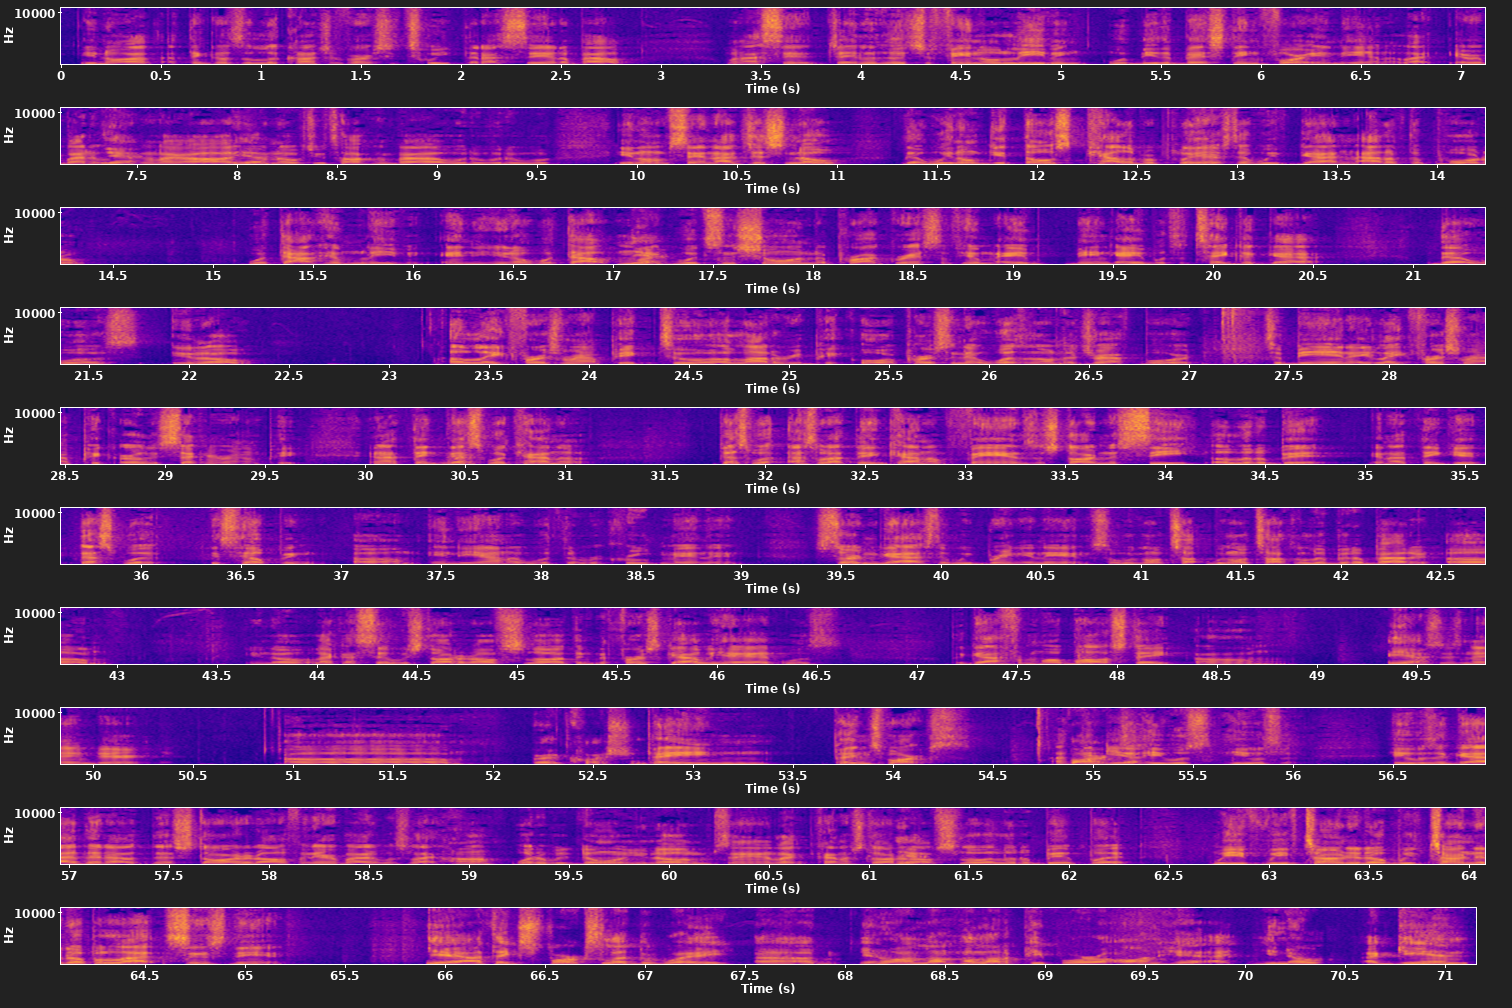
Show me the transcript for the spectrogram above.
you know, I, I think it was a little controversial tweet that I said about when I said Jalen Hood Schifino leaving would be the best thing for Indiana. Like everybody was Yeah. looking like, oh, you Yeah. don't know what you're talking about. You know what I'm saying? I just know that we don't get those caliber players that we've gotten out of the portal without him leaving, and you know, without Mike Yeah. Woodson showing the progress of him being able to take a guy that was, you know, a late first round pick to a lottery pick or a person that wasn't on the draft board to being a late first round pick, early second round pick. And I think that's what kind of that's what that's what I think kind of fans are starting to see a little bit. And I think it that's what is helping um, Indiana with the recruitment and certain guys that we bringing in. So we're gonna talk we're gonna talk a little bit about it. Um, you know, like I said, we started off slow. I think the first guy we had was the guy from uh, Ball State. Um, yeah, what's his name, Derek? Um, great question. Payton Payton Sparks. I Sparks. think yeah, he was he was he was a guy that I, that started off and everybody was like, "Huh? What are we doing?" You know what I'm saying? Like kind of started Yeah. off slow a little bit, but we've we've turned it up. We've turned it up a lot since then. Yeah, I think Sparks led the way. Um, you know, a lot Mm-hmm. a lot of people are on him. You know, again,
